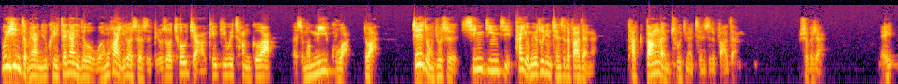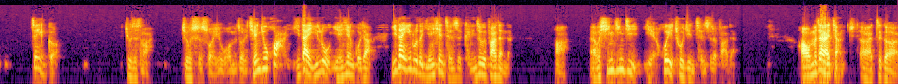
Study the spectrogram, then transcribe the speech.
微信怎么样，你就可以增加你这个文化娱乐设施，比如说抽奖啊、KTV 唱歌啊，什么咪咕啊，对吧？这种就是新经济，它有没有促进城市的发展呢？它当然促进了城市的发展。是不是？哎，这个就是什么？就是属于我们做的全球化，一带一路沿线国家，一带一路的沿线城市肯定是会发展的啊。然后新经济也会促进城市的发展。好，我们再来讲啊，这个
